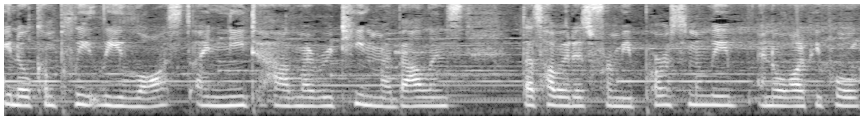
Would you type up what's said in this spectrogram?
you know completely lost. I need to have my routine my balance that's how it is for me personally i know a lot of people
